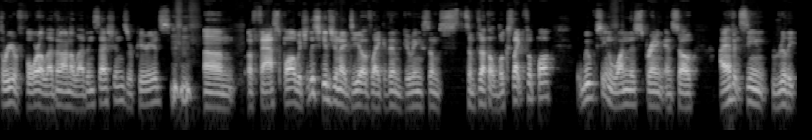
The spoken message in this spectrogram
three or four 11 on 11 sessions or periods Mhm. um, of fastball, which at least gives you an idea of like them doing some some stuff that looks like football. We've seen one this spring, and so I haven't seen really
